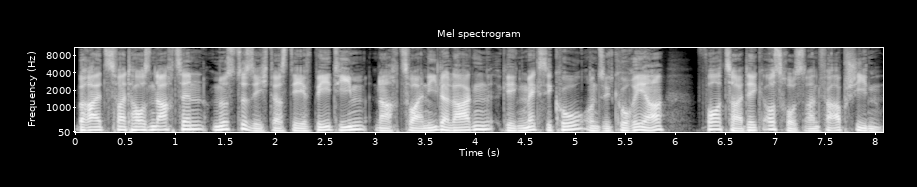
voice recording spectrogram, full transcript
Bereits 2018 müsste sich das DFB-Team nach zwei Niederlagen gegen Mexiko und Südkorea vorzeitig aus Russland verabschieden.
